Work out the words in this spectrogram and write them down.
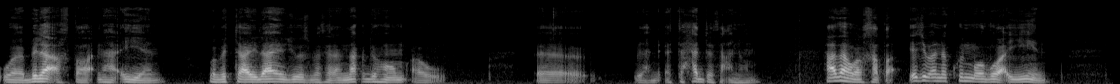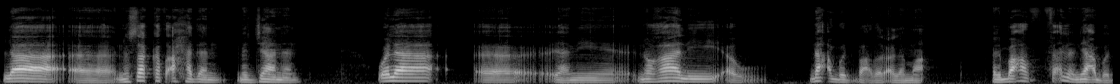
وبلا أخطاء نهائيا. وبالتالي لا يجوز مثلا نقدهم أو يعني التحدث عنهم. هذا هو الخطأ. يجب أن نكون موضوعيين. لا نسقط أحدا مجانا ولا يعني نغالي أو نعبد بعض العلماء. البعض فعلا يعبد.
